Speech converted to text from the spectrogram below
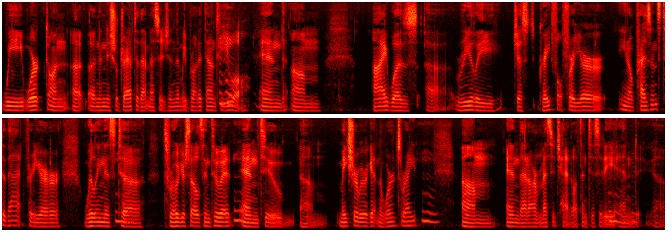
we worked on a, an initial draft of that message, and then we brought it down to you Mhm. all. And um, I was uh, really just grateful for your, you know, presence to that, for your willingness to Mhm. throw yourselves into it, Mhm. and to um, make sure we were getting the words right Mhm. Um, and that our message had authenticity Mhm. and uh,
